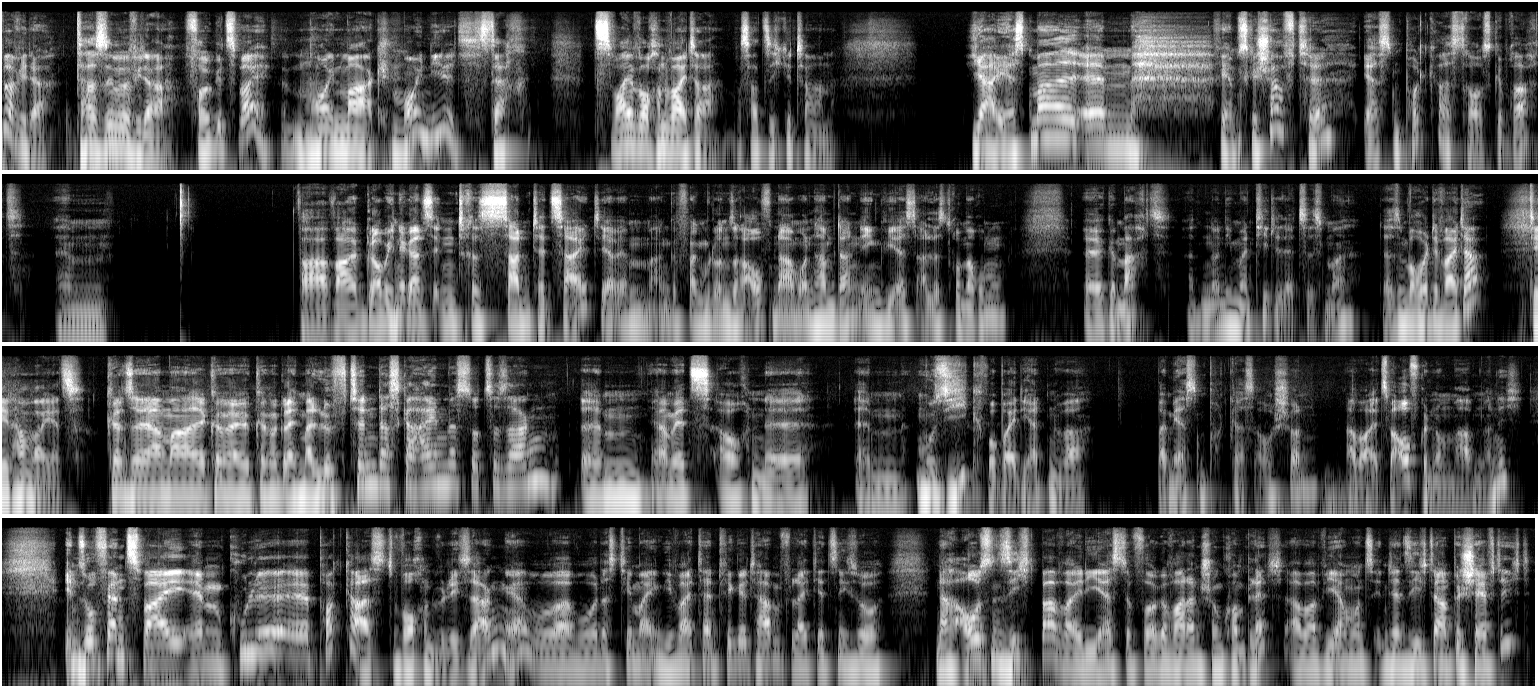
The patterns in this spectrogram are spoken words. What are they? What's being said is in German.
Sind wir wieder. da sind wir wieder. Folge 2. Moin Marc. Moin Nils. Da zwei Wochen weiter. Was hat sich getan? Ja, erstmal, ähm, wir haben es geschafft, hä? ersten Podcast rausgebracht. Ähm, war, war glaube ich, eine ganz interessante Zeit. Ja, wir haben angefangen mit unserer Aufnahme und haben dann irgendwie erst alles drumherum äh, gemacht. Hatten noch nicht mal einen Titel letztes Mal. Da sind wir heute weiter. Den haben wir jetzt. Können Sie ja mal, können wir, können wir gleich mal lüften, das Geheimnis sozusagen. Ähm, wir haben jetzt auch eine ähm, Musik, wobei die hatten wir beim ersten Podcast auch schon, aber als wir aufgenommen haben, noch nicht. Insofern zwei ähm, coole äh, Podcast-Wochen, würde ich sagen, ja, wo, wir, wo wir das Thema irgendwie weiterentwickelt haben. Vielleicht jetzt nicht so nach außen sichtbar, weil die erste Folge war dann schon komplett, aber wir haben uns intensiv damit beschäftigt.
